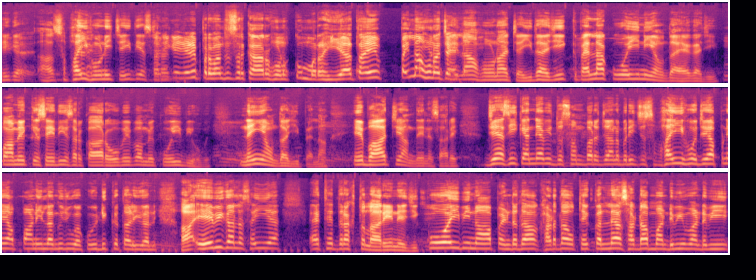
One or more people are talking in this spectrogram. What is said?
ਠੀਕ ਹੈ? ਹਾਂ ਸਫ਼ਾਈ ਹੋਣੀ ਚਾਹੀਦੀ ਹੈ ਸਾਰਾ ਯਾਨੀ ਕਿ ਜਿਹੜੇ ਪ੍ਰਬੰਧ ਸਰਕਾਰ ਹੁਣ ਘੁੰਮ ਰਹੀ ਆ ਤਾਂ ਇਹ ਪਹਿਲਾਂ ਹੋਣਾ ਚਾਹੀਦਾ। ਪਹਿਲਾਂ ਹੋਣਾ ਚਾਹੀਦਾ ਜੀ। ਪਹਿਲਾਂ ਕੋਈ ਨਹੀਂ ਆਉਂਦਾ ਹੈਗਾ ਜੀ। ਭਾਵੇਂ ਕਿਸੇ ਦੀ ਸਰਕਾਰ ਹੋਵੇ ਭਾਵੇਂ ਕੋਈ ਵੀ ਹੋਵੇ। ਨਹੀਂ ਆਉਂਦਾ ਜੀ ਪਹਿਲਾਂ। ਇਹ ਬਾਅਦ ਚ ਆਉਂਦੇ ਨੇ ਸਾਰੇ। ਜੇ ਅਸੀਂ ਕਹਿੰਦੇ ਆ ਵੀ ਦਸੰਬਰ ਜਨਵਰੀ ਚ ਸਫ਼ਾਈ ਹੋ ਜੇ ਆਪਣੇ ਆਪ ਪਾਣੀ ਲੰਘ ਜੂਗਾ ਕੋਈ ਦਿੱਕਤ ਵਾਲੀ ਗੱਲ ਨਹੀਂ। ਹਾਂ ਇਹ ਵੀ ਗੱਲ ਸਹੀ ਹੈ। ਇੱਥੇ ਦਰਖਤ ਲਾਰੇ ਨੇ ਜੀ। ਕੋਈ ਵੀ ਨਾ ਪਿੰਡ ਦਾ ਖੜਦਾ ਉੱਥੇ ਕੱਲਿਆ ਸਾਡਾ ਮੰਡਵੀ ਮੰਡਵੀ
